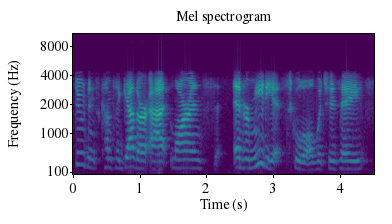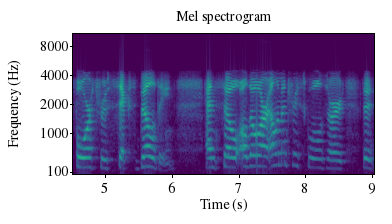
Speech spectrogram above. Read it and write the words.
students come together at Lawrence intermediate school, which is a four through six building. And so, although our elementary schools are the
